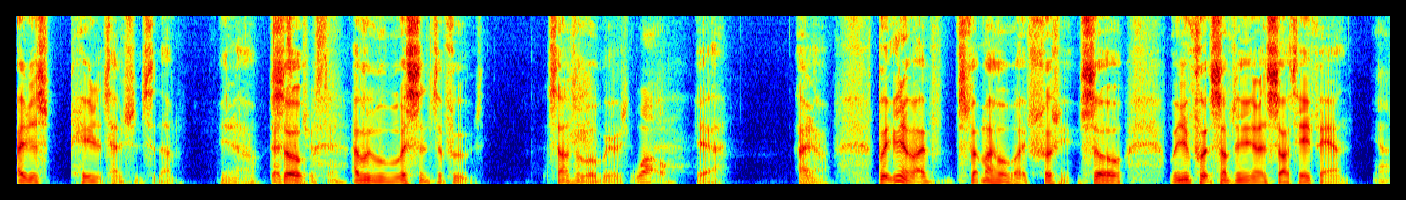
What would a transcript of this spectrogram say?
I just paid attention to them, you know? That's so interesting. I would listen to food. Sounds a little weird. whoa Yeah. I know. But, you know, I've spent my whole life cooking. So when you put something in a saute pan, yeah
